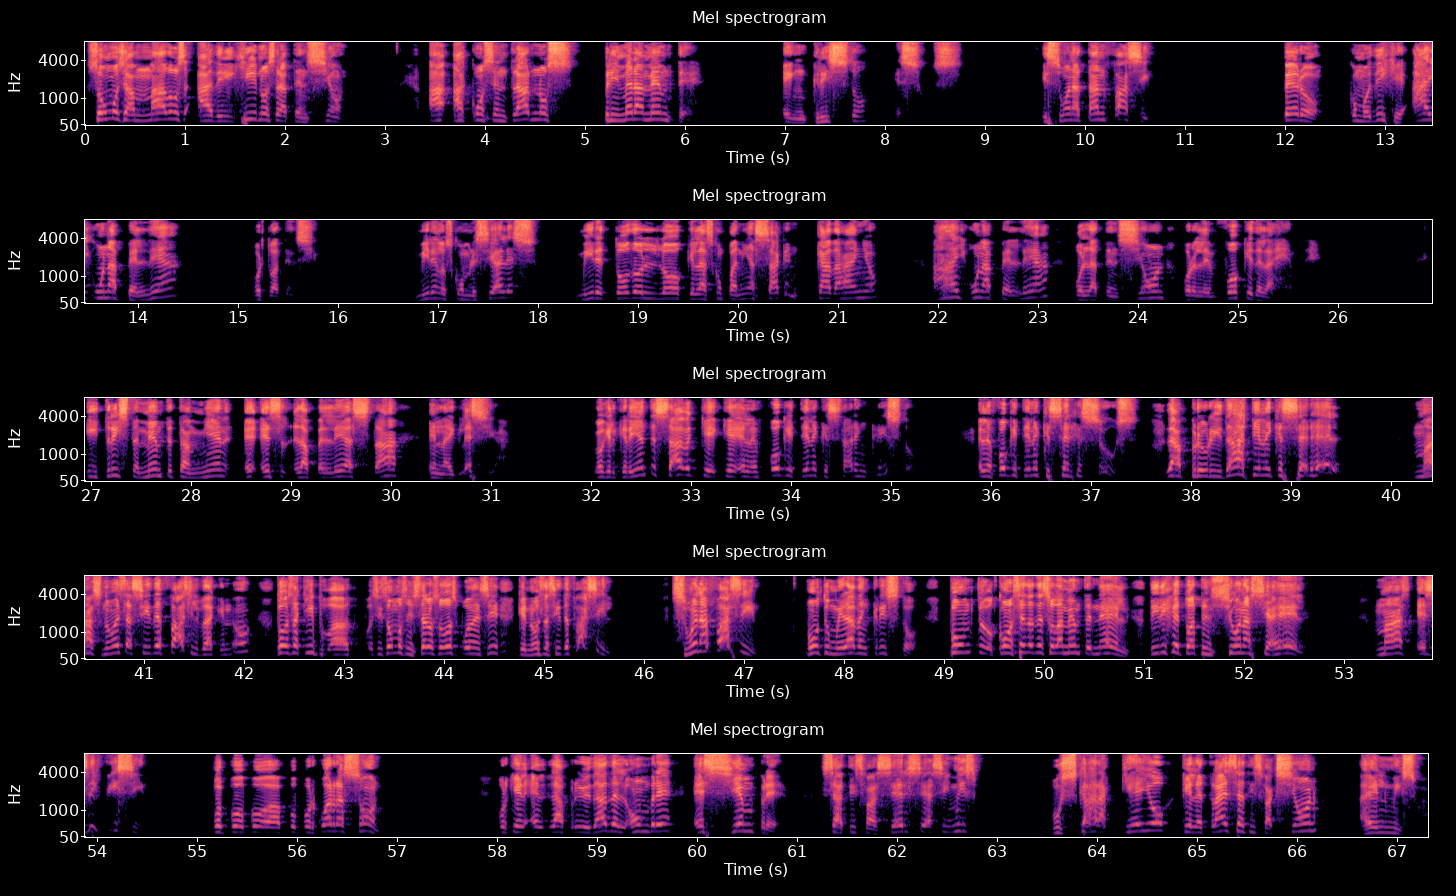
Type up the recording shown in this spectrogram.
Somos llamados a dirigir nuestra atención, a, a concentrarnos primeramente en Cristo Jesús. Y suena tan fácil, pero como dije, hay una pelea por tu atención. Miren los comerciales, mire todo lo que las compañías sacan cada año. Hay una pelea por la atención, por el enfoque de la gente. Y tristemente también e- es, la pelea está en la iglesia. Porque el creyente sabe que, que el enfoque tiene que estar en Cristo. El enfoque tiene que ser Jesús. La prioridad tiene que ser Él. Más no es así de fácil, ¿verdad que no? Todos aquí, ah, si somos sinceros, todos pueden decir que no es así de fácil. Suena fácil. Pon tu mirada en Cristo. Pon concéntrate solamente en Él. Dirige tu atención hacia Él. Más es difícil. ¿Por, por, cuál razón? Porque la prioridad del hombre es siempre satisfacerse a sí mismo. Buscar aquello que le trae satisfacción a él mismo.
